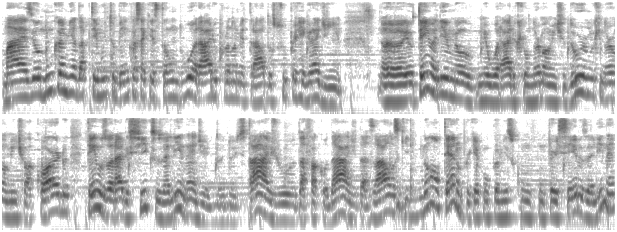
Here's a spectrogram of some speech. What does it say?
mas eu nunca me adaptei muito bem com essa questão do horário cronometrado super regradinho. Uh, eu tenho ali o meu, meu horário que eu normalmente durmo, que normalmente eu acordo, tenho os horários fixos ali, né, de, do, do estágio, da faculdade, das aulas, que não alteram porque é compromisso com, com terceiros ali, né.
